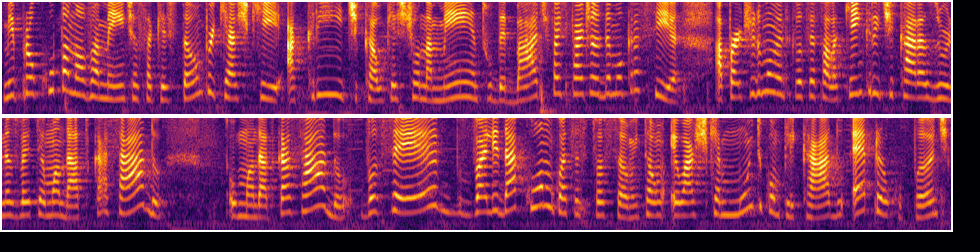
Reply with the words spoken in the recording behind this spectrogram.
Me preocupa novamente essa questão, porque acho que a crítica, o questionamento, o debate faz parte da democracia. A partir do momento que você fala quem criticar as urnas vai ter o um mandato cassado o mandato cassado, você vai lidar como com essa situação? Então, eu acho que é muito complicado, é preocupante.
